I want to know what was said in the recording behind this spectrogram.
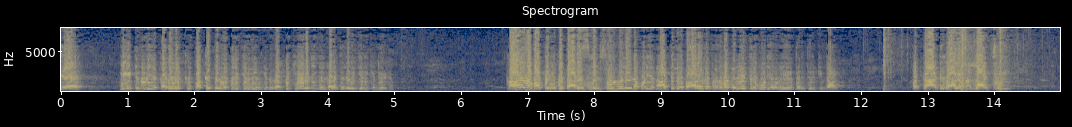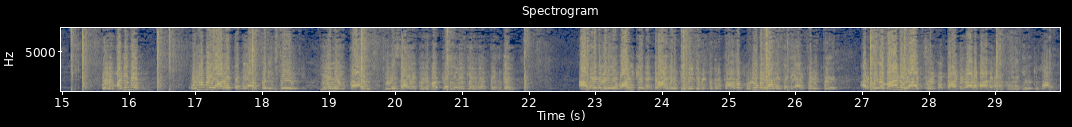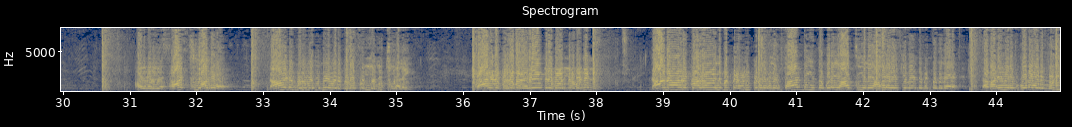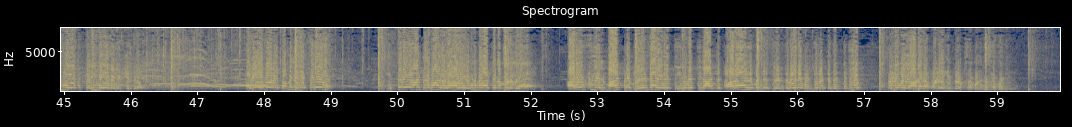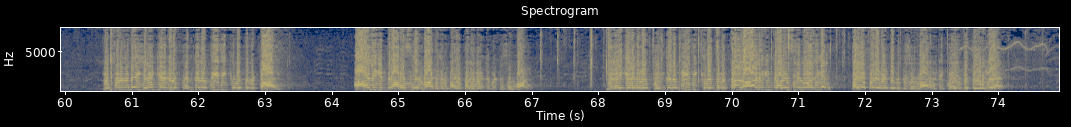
உங்களுடைய வீட்டினுடைய கதவுக்கு பக்கத்தில் வந்திருக்கிறது என்கிற நம்பிக்கையோடு நீங்கள் களத்தில் இறங்கியிருக்கின்றீர்கள். காரணம் அப்படிப்பட்ட அரசியல் சூழ்நிலை நம்முடைய நாட்டிலே பாரத பிரதமர் நரேந்திர மோடி அவர்கள் ஏற்படுத்தியிருக்கின்றார். பத்தாண்டு காலம் நல்லாட்சி. ஒரு மனிதன் முழுமையாக தன்னை அர்ப்பணித்து ஏழை தாய் விவசாய பெருமக்கள் இளைஞர்கள் பெண்கள் அவர்களுடைய வாழ்க்கை நன்றாக இருக்க வேண்டும் என்பதற்காக முழுமையாக தன்னை அர்ப்பணித்து அற்புதமான ஒரு ஆட்சியை பத்தாண்டு காலமாக நமக்கு வழங்கி இருக்கின்றார் அதனுடைய சாட்சியாக நாடு முழுவதுமே ஒரு மிகப்பெரிய எழுச்சி அலை. பாரத பிரதமர் நரேந்திர மோடி அவர்கள் நானூறு பாராளுமன்ற உறுப்பினர்களை தாண்டி இந்த முறை ஆட்சியிலே அமர வைக்க வேண்டும் என்பதில் நாம் அனைவரும் கூட ஒரு முடிவோடு தெளிவோடு இருக்கின்றோம். அதே போல தமிழகத்தில் இத்தனை ஆண்டு கால உருவாக்க நம்முடைய அரசியல் மாற்றம் இரண்டாயிரத்தி இருபத்தி நான்கு பாராளுமன்ற தேர்தலோடு வந்துவிட்டது என்பதையும் முழுமையாக நாம் உணர்கின்றோம் சகோதர சகோதரி. எப்பொழுதுமே இளைஞர்களும் பெண்களும் வீதிக்கு வந்து விட்டால் ஆளுகின்ற அரசியல்வாதிகள் பயப்பட வேண்டும் என்று சொல்வார். இளைஞர்களும் பெண்களும் வீதிக்கு வந்து விட்டால் ஆளுகின்ற அரசியல்வாதிகள் பயப்பட வேண்டும் என்று சொல்வார் கோயம்புத்தூர்ல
